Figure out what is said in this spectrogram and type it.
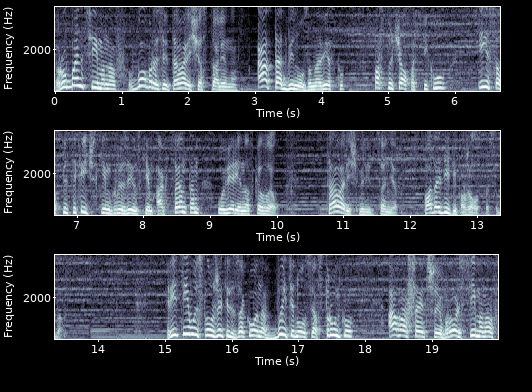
Рубен Симонов в образе товарища Сталина отодвинул занавеску, постучал по стеклу и со специфическим грузинским акцентом уверенно сказал «Товарищ милиционер, подойдите, пожалуйста, сюда». Ретивый служитель закона вытянулся в струнку, а вошедший в роль Симонов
